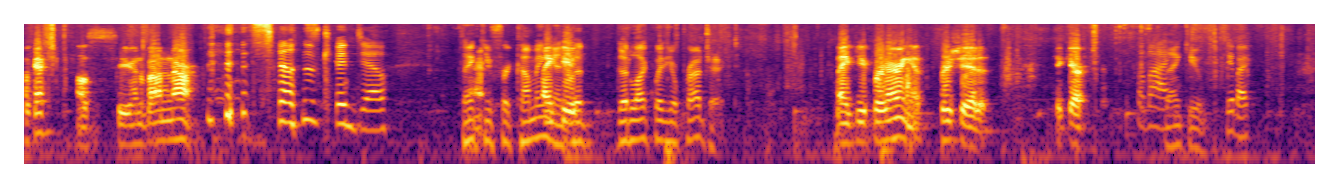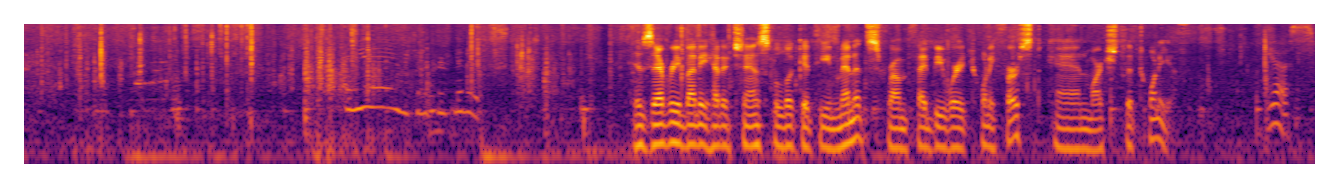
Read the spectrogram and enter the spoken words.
Okay, I'll see you in about an hour. Sounds good, Joe. Thank you for coming Thank and you. good, good luck with your project. Thank you for hearing it. Appreciate it. Take care. Bye-bye. Thank you. See you, bye. Oh, Has everybody had a chance to look at the minutes from February 21st and March the 20th? Yes.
